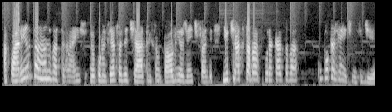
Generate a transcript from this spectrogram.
há 40 anos atrás, eu comecei a fazer teatro em São Paulo e a gente fazia, e o teatro estava, por acaso, estava com pouca gente nesse dia,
